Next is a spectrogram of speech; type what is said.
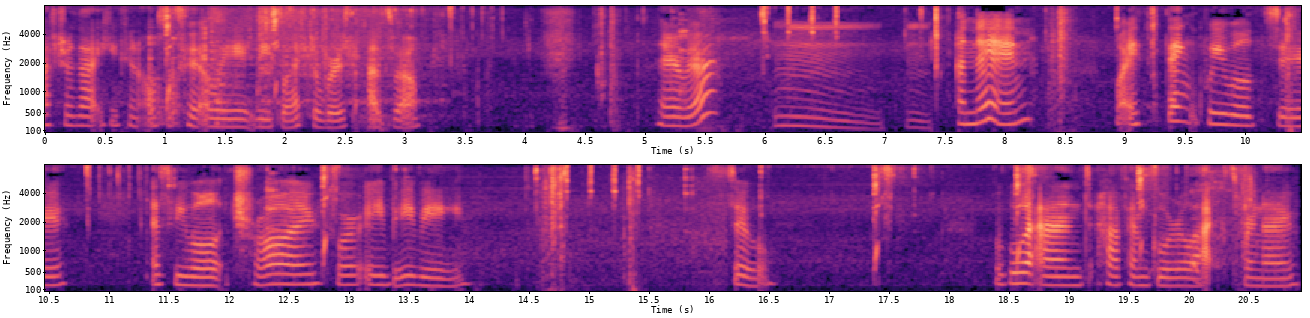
after that he can also put away these leftovers as well. There we are. Mm, mm. And then, what I think we will do as we will try for a baby. So, we'll go and have him go relax for now.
